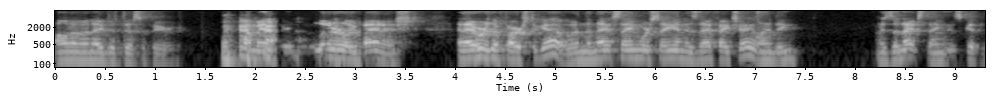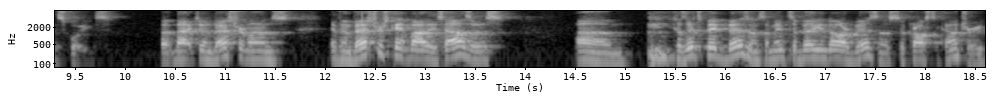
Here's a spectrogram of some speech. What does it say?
on them and they just disappeared. I mean, literally vanished. And they were the first to go. And the next thing we're seeing is FHA lending is the next thing that's getting squeezed. But back to investor loans, if investors can't buy these houses, um, because it's big business. I mean, it's a billion dollar business across the country.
